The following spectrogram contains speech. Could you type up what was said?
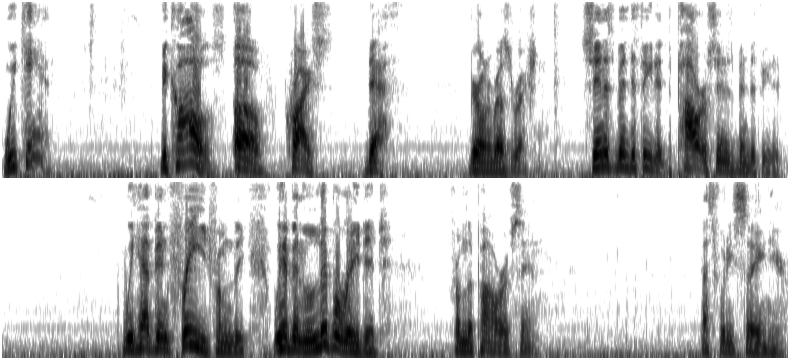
We can. Because of Christ's death, burial, and resurrection. Sin has been defeated. The power of sin has been defeated. We have been freed from the, we have been liberated from the power of sin. That's what he's saying here.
